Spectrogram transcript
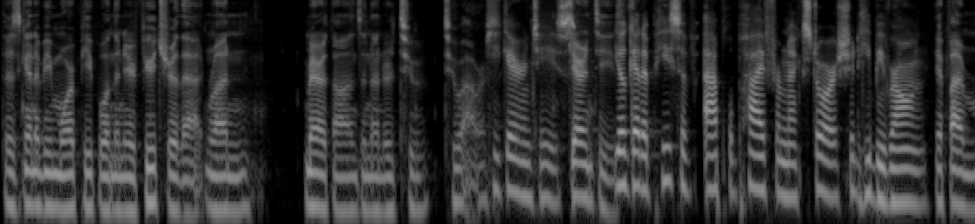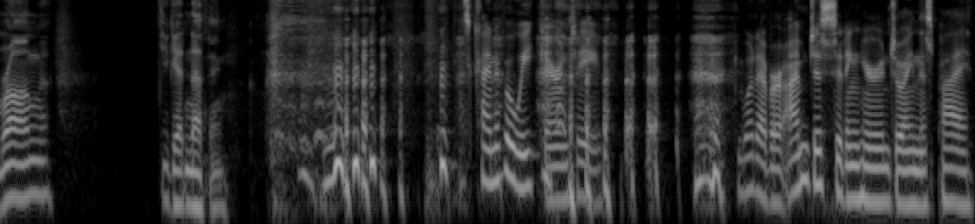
there's going to be more people in the near future that run marathons in under two two hours. He guarantees. Guarantees. You'll get a piece of apple pie from next door should he be wrong. if I'm wrong, you get nothing. It's kind of a weak guarantee. Whatever. I'm just sitting here enjoying this pie.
